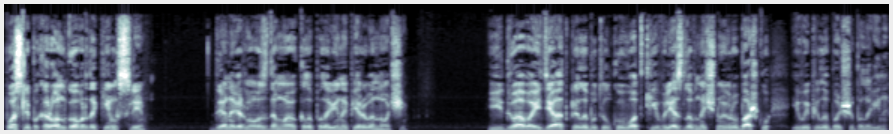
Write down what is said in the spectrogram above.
После похорон Говарда Кингсли Дэна вернулась домой около половины первого ночи. Едва войдя, открыла бутылку водки, влезла в ночную рубашку и выпила больше половины.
